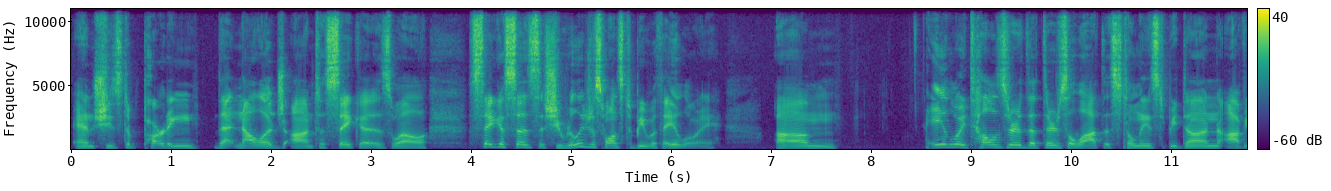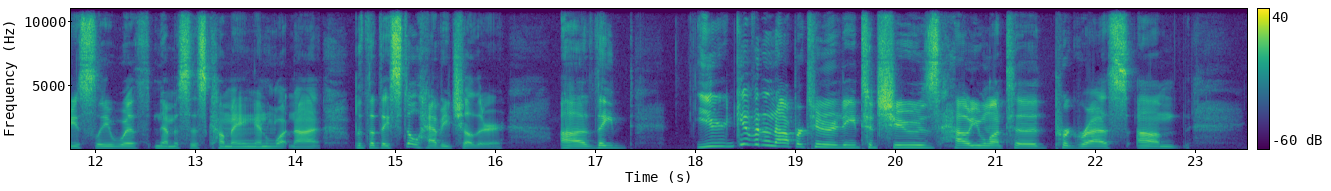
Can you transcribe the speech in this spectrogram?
And she's departing that knowledge onto Seyka as well. Seyka says that she really just wants to be with Aloy. Um, Aloy tells her that there's a lot that still needs to be done, obviously with Nemesis coming and whatnot, but that they still have each other. Uh, they, you're given an opportunity to choose how you want to progress. Um,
